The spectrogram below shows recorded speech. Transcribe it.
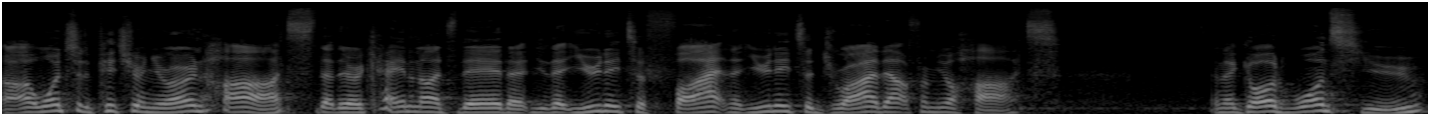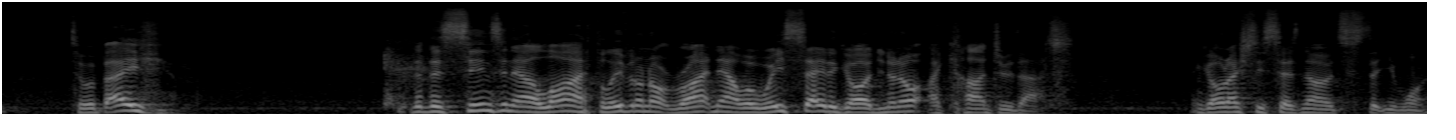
I want you to picture in your own hearts that there are Canaanites there that, you, that you need to fight and that you need to drive out from your hearts, and that God wants you to obey Him. That there's sins in our life, believe it or not, right now, where we say to God, you know what, I can't do that. And God actually says, no, it's that you won't.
